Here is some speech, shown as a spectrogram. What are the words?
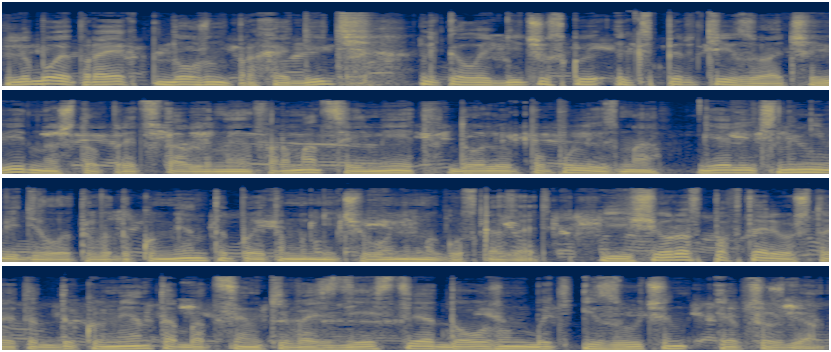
Любой проект должен проходить экологическую экспертизу. Очевидно, что представленная информация имеет долю популизма. Я лично не видел этого документа, поэтому ничего не могу сказать. Еще раз повторю, что этот документ об оценке воздействия должен быть изучен и обсужден.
